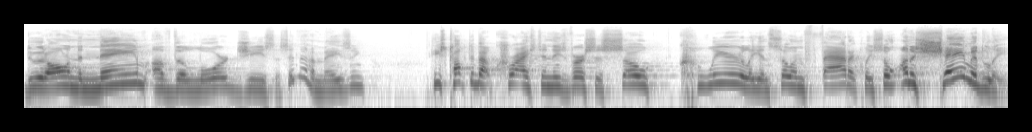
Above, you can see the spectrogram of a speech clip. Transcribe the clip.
do it all in the name of the Lord Jesus. Isn't that amazing? He's talked about Christ in these verses so clearly and so emphatically, so unashamedly.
